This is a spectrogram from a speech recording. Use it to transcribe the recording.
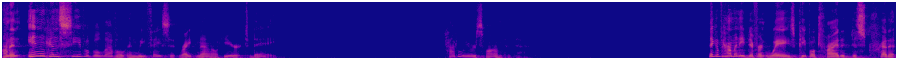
on an inconceivable level, and we face it right now, here, today. How do we respond to that? Think of how many different ways people try to discredit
